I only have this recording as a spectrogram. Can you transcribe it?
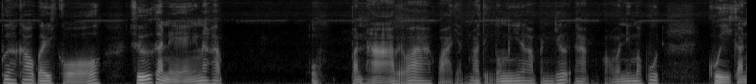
เพื่อเข้าไปขอซื้อกระแหนงนะครับ ปัญหาแบบว่ากว่าจะมาถึงตรงนี้นะครับ มันเยอะนะครับวันนี้มาพูดคุยกัน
